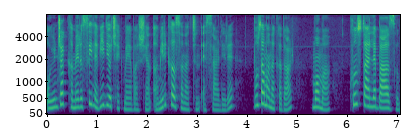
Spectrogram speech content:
oyuncak kamerasıyla video çekmeye başlayan Amerikalı sanatçının eserleri bu zamana kadar MoMA, Kunsthalle Basel,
